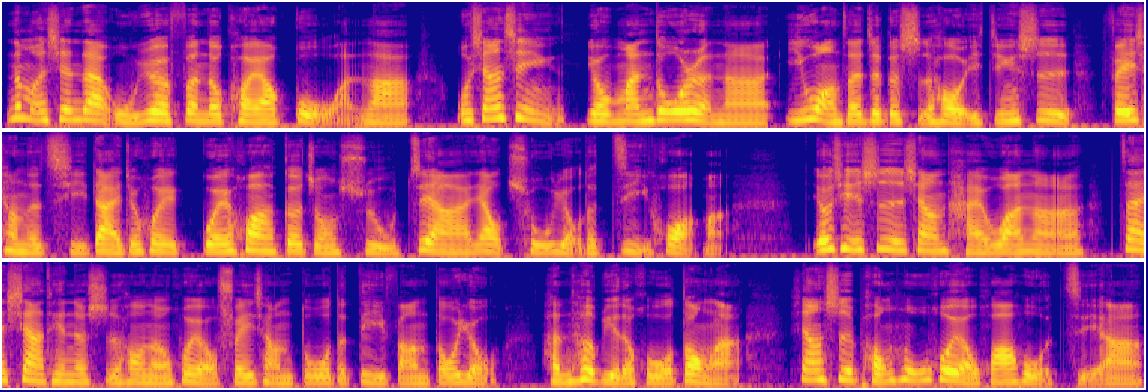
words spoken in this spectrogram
那么现在五月份都快要过完啦。我相信有蛮多人啊，以往在这个时候已经是非常的期待，就会规划各种暑假要出游的计划嘛。尤其是像台湾啊，在夏天的时候呢，会有非常多的地方都有很特别的活动啊，像是澎湖会有花火节啊，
